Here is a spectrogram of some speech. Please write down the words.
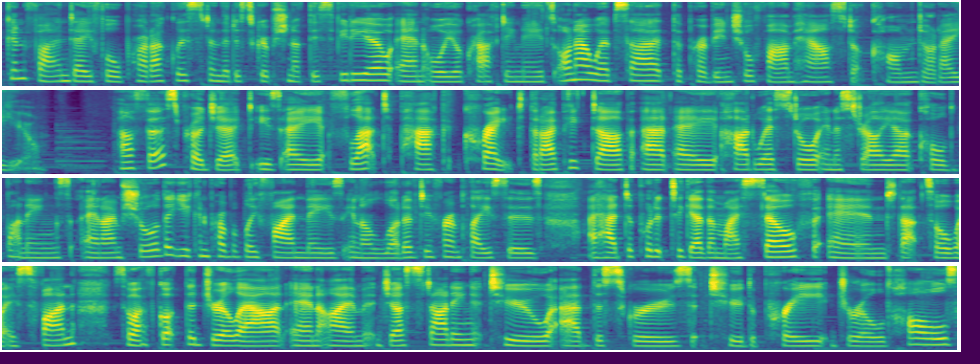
can find a full product list in the description of this video and all your crafting needs on our website, theprovincialfarmhouse.com.au. Our first project is a flat pack crate that I picked up at a hardware store in Australia called Bunnings and I'm sure that you can probably find these in a lot of different places. I had to put it together myself and that's always fun. So I've got the drill out and I'm just starting to add the screws to the pre-drilled holes.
